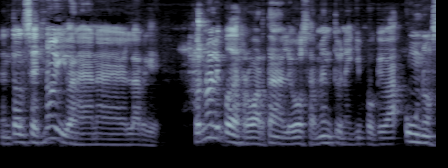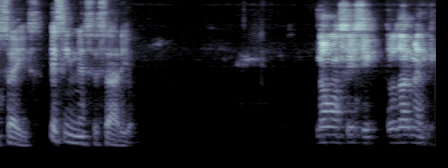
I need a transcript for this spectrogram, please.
Entonces no iban a ganar el largue. Pero no le podés robar tan alevosamente a un equipo que va 1-6. Es innecesario. No, sí, sí, totalmente.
